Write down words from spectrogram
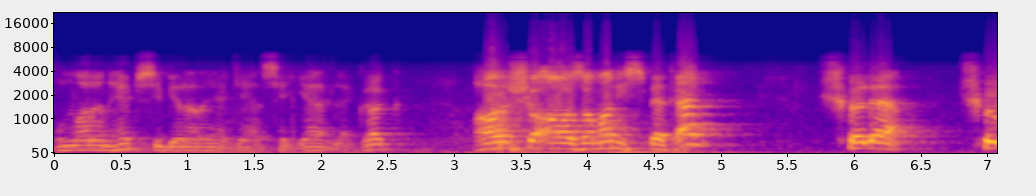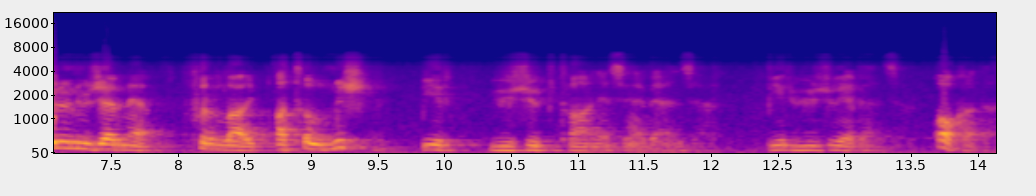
Bunların hepsi bir araya gelse yerle gök, arşı azama nispeten çöle, çölün üzerine fırlayıp atılmış bir yüzük tanesine benzer. Bir yüzüğe benzer. O kadar.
